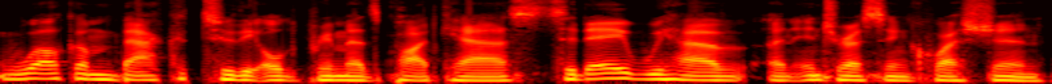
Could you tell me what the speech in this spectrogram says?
welcome back to the Old Premeds podcast. Today we have an interesting question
